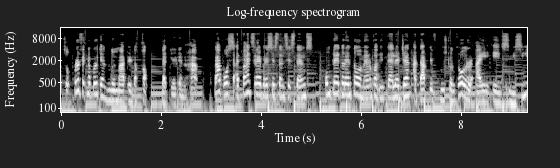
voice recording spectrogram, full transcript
So, perfect na perfect no matter the cup that you're gonna have. Tapos, sa Advanced Driver Assistance Systems, kompleto rin to. Meron kang Intelligent Adaptive Cruise Control or IACC.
